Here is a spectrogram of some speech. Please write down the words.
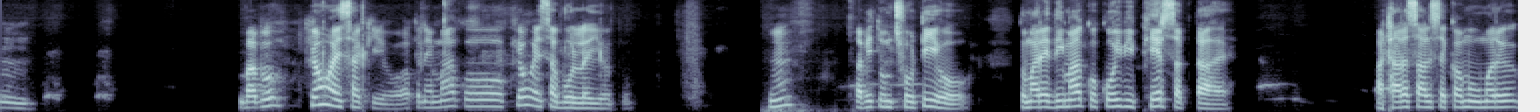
हम्म। बाबू क्यों ऐसा किए हो? अपने माँ को क्यों ऐसा बोल रही हो तुम? हम्म? अभी तुम छोटी हो तुम्हारे दिमाग को कोई भी फेर सकता है। अठारह साल से कम उम्र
